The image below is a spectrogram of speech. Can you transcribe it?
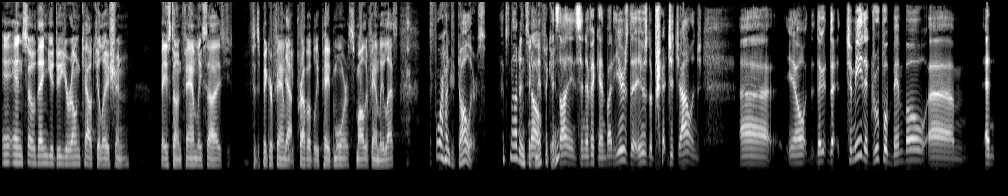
And, so then you do your own calculation based on family size. If it's a bigger family, yeah. you probably paid more, smaller family less. $400 it's not insignificant. No, it's not insignificant. But here's the here's the challenge. Uh, you know, the, the to me the Grupo Bimbo um, and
